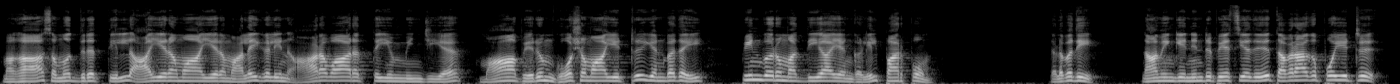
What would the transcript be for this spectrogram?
மகா சமுத்திரத்தில் ஆயிரம் ஆயிரம் அலைகளின் ஆரவாரத்தையும் மிஞ்சிய மாபெரும் கோஷமாயிற்று என்பதை பின்வரும் அத்தியாயங்களில் பார்ப்போம். தளபதி நாம் இங்கே நின்று பேசியது தவறாகப் போயிற்று.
